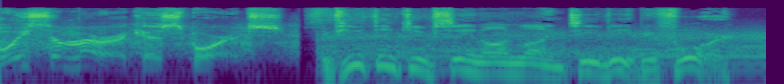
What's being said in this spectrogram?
Voice America Sports. If you think you've seen online TV before,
